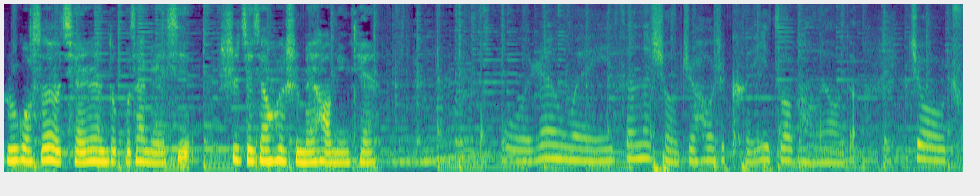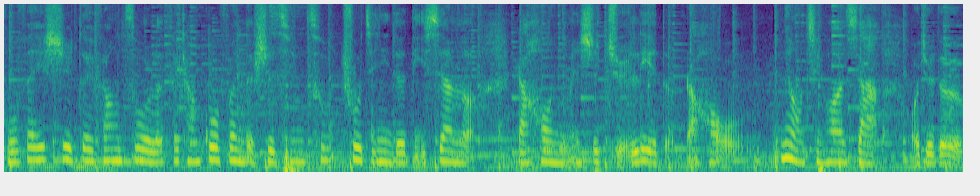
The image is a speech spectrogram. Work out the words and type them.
如果所有前任都不再联系，世界将会是美好明天。之后是可以做朋友的，就除非是对方做了非常过分的事情，触触及你的底线了，然后你们是决裂的，然后那种情况下，我觉得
